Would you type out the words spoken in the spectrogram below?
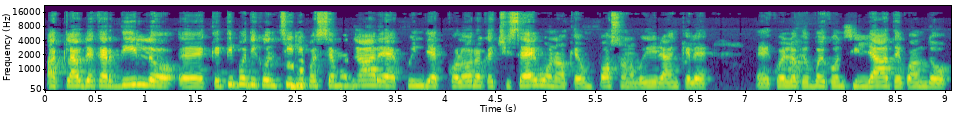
a Claudia Cardillo eh, che tipo di consigli possiamo dare quindi a coloro che ci seguono, che un po' sono, vuol dire, anche le, eh, quello che voi consigliate quando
